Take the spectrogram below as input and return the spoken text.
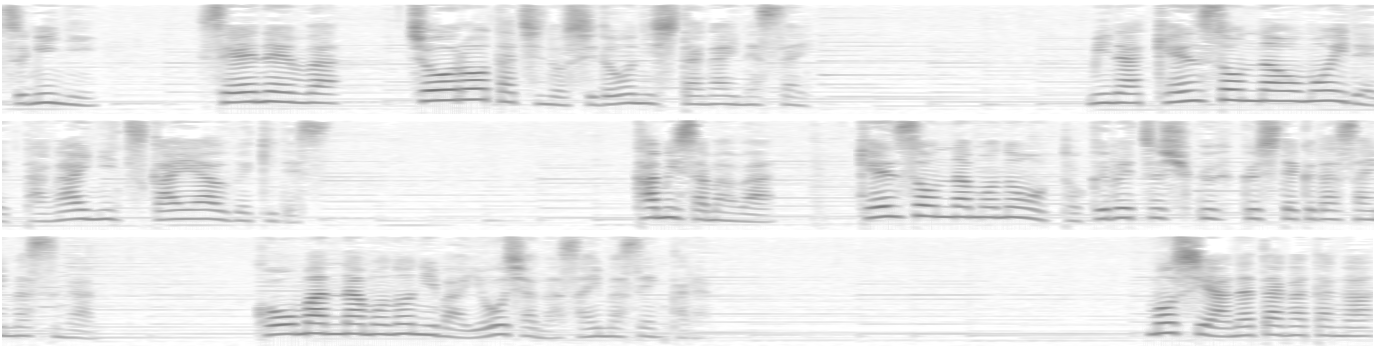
次に青年は長老たちの指導に従いなさい。皆謙遜な思いで互いに使い合うべきです。神様は謙遜なものを特別祝福してくださいますが高慢なものには容赦なさいませんから。もしあなた方が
